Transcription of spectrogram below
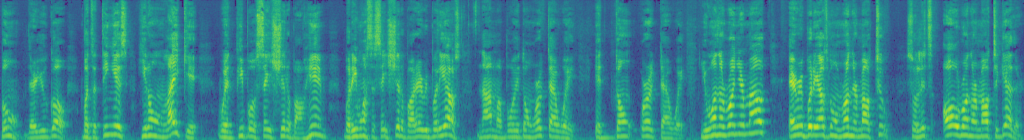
Boom, there you go. But the thing is, he don't like it when people say shit about him, but he wants to say shit about everybody else. Nah, my boy, don't work that way. It don't work that way. You want to run your mouth? Everybody else gonna run their mouth too. So let's all run our mouth together.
